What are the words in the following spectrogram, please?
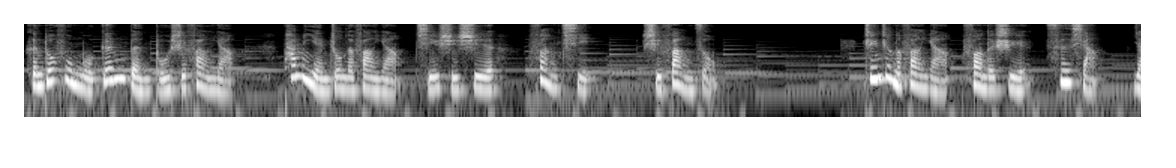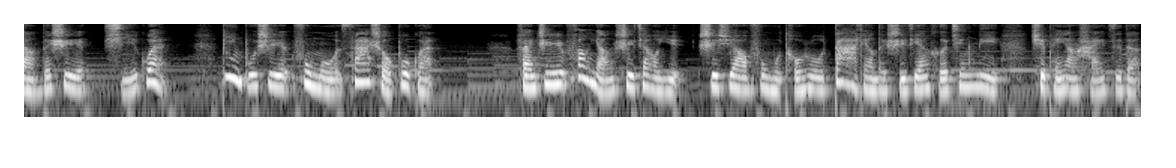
很多父母根本不是放养，他们眼中的放养其实是放弃，是放纵。真正的放养，放的是思想，养的是习惯，并不是父母撒手不管。反之，放养式教育是需要父母投入大量的时间和精力去培养孩子的，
